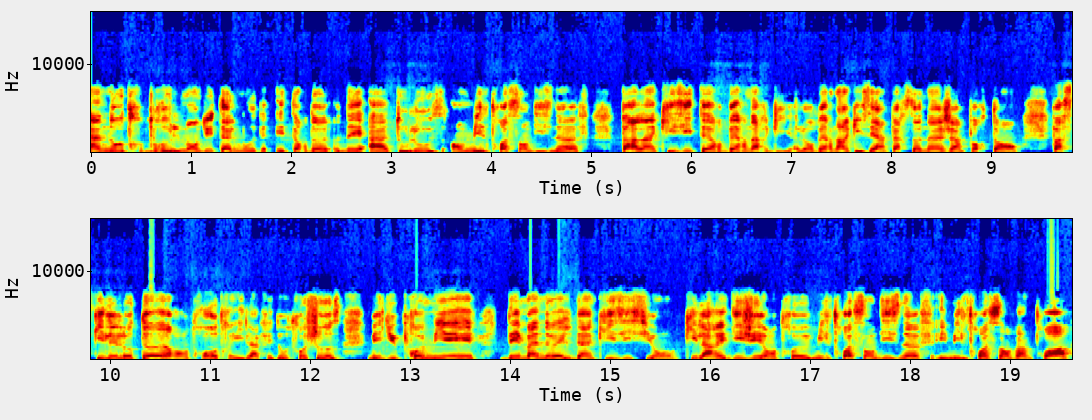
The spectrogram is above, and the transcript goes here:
Un autre brûlement du Talmud est ordonné à Toulouse en 1319 par l'inquisiteur Bernard Guy. Alors Bernard Guy, c'est un personnage important parce qu'il est l'auteur, entre autres, et il a fait d'autres choses, mais du premier des manuels d'inquisition qu'il a rédigé entre 1319 et 1323.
